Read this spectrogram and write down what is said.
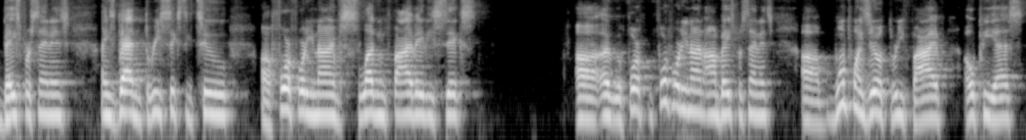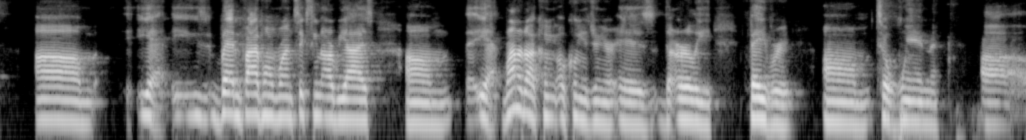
base percentage. And he's batting 362, uh, 449, slugging 586, uh, uh 4, 449 on base percentage, uh, 1.035 OPS. Um, yeah, he's batting five home runs, 16 RBIs. Um, yeah, Ronald Acuna Jr. is the early favorite um to win uh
